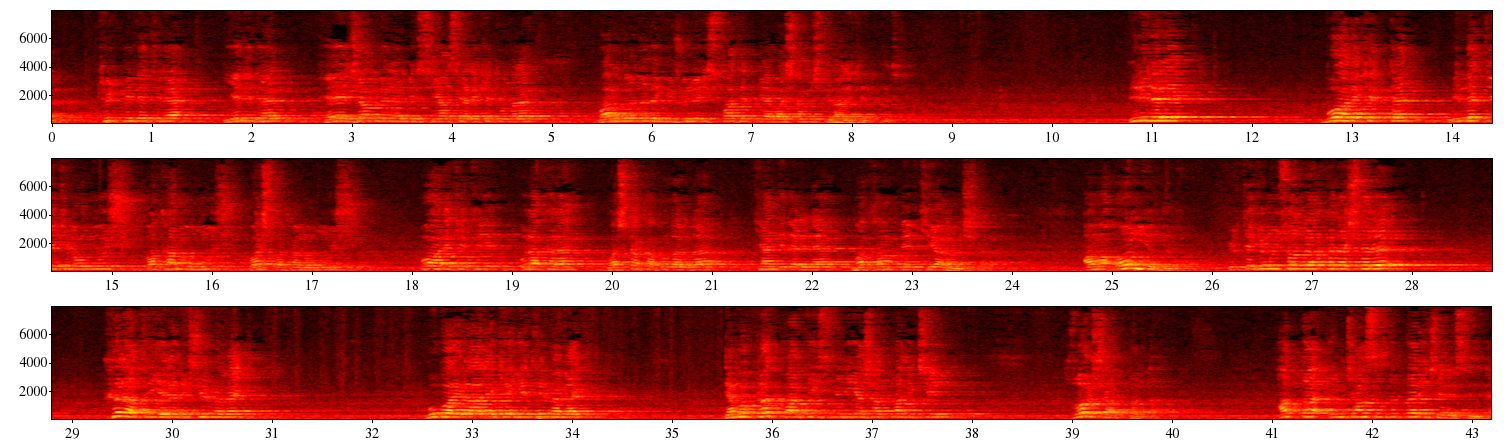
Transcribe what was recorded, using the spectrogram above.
Türk milletine yeniden heyecan veren bir siyasi hareket olarak varlığını ve gücünü ispat etmeye başlamış bir harekettir. Birileri bu hareketten milletvekili olmuş, bakan olmuş, başbakan olmuş, bu hareketi bırakarak başka kapılarda kendilerine makam mevki aramışlar. Ama 10 yıldır Gültekin Uysal ve arkadaşları Kırat'ı yere düşürmemek, bu bayrağı leke getirmemek, Demokrat Parti ismini yaşatmak için zor şartlarda, hatta imkansızlıklar içerisinde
